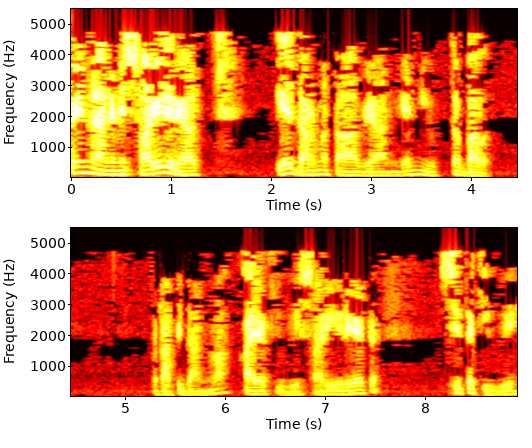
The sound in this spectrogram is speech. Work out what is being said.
පෙන්වන්නේ මේ ශරීරයත් ඒ ධර්මතාවයන්ගෙන් යුක්ත බව. ඒකට අපි දන්නවා කය කිව්වේ ශරීරයට, සිත කිව්වේ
